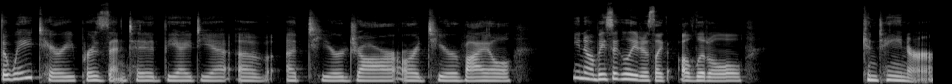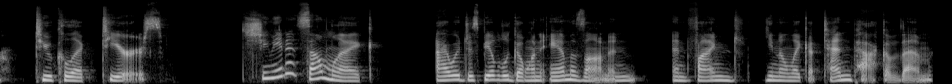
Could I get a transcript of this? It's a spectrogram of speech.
The way Terry presented the idea of a tear jar or a tear vial, you know, basically just like a little container to collect tears. She made it sound like I would just be able to go on Amazon and and find, you know, like a 10 pack of them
